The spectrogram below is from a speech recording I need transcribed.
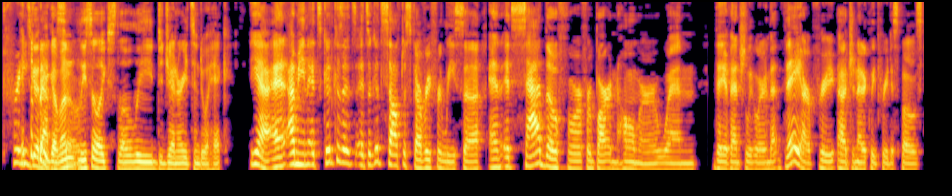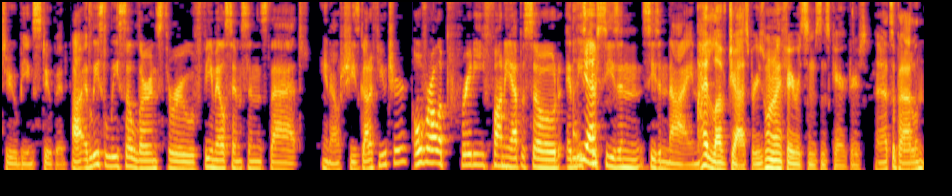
pretty it's good a pretty good episode. one. Lisa like slowly degenerates into a hick. Yeah, and I mean it's good because it's it's a good self discovery for Lisa, and it's sad though for for Bart and Homer when they eventually learn that they are pre, uh, genetically predisposed to being stupid. Uh, at least Lisa learns through female Simpsons that you know she's got a future. Overall, a pretty funny episode, at least Yeah. for season season nine. I love Jasper. He's one of my favorite Simpsons characters. That's a paddling.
